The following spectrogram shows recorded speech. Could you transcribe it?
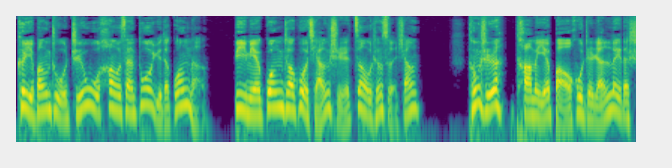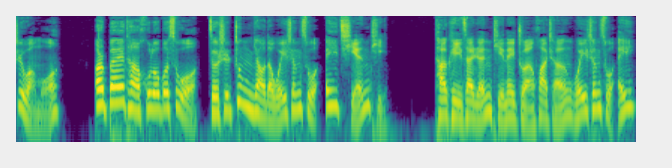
可以帮助植物耗散多余的光能，避免光照过强时造成损伤。同时，它们也保护着人类的视网膜。而贝塔胡萝卜素则是重要的维生素 A 前体，它可以在人体内转化成维生素 A，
